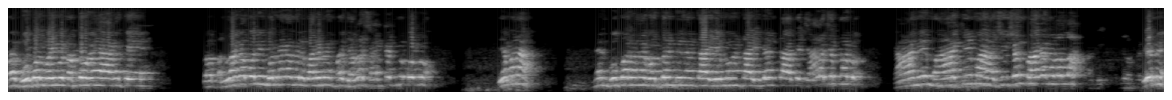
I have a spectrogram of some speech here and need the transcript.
मैं भूपाल भाई को नको गया आगते तो अल्लाह का बोली बोलने का मेरे बारे में मैं जरा शॉर्टकट में बोल रहा हूँ ये मना నేను భూపాలన్న వద్దంటేనంట ఏమో అంట ఇదంట అదే చాలా చెప్పినాడు కానీ మాకి మా అశిషం బాగా నడల్లా ఏమి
